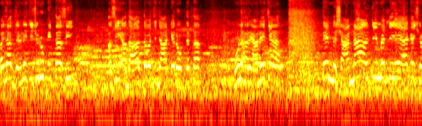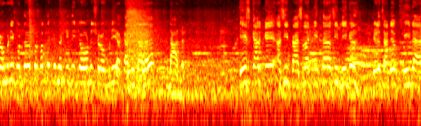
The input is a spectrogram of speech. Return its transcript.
ਪਹਿਲਾਂ ਦਿੱਲੀ 'ਚ ਸ਼ੁਰੂ ਕੀਤਾ ਸੀ। ਅਸੀਂ ਅਦਾਲਤ ਵਿੱਚ ਜਾ ਕੇ ਰੋਕ ਦਿੱਤਾ। ਹੁਣ ਹਰਿਆਣੇ 'ਚ ਤੇ ਨਿਸ਼ਾਨਾ ਅਲਟੀਮੇਟਲੀ ਇਹ ਹੈ ਕਿ ਸ਼੍ਰੋਮਣੀ ਗੁਰਦੁਆਰਾ ਪ੍ਰਬੰਧਕ ਕਮੇਟੀ ਦੀ ਚੋਣ ਸ਼੍ਰੋਮਣੀ ਅਕਾਲੀ ਦਲ ਨਾ ਲੜੇ ਇਸ ਕਰਕੇ ਅਸੀਂ ਫੈਸਲਾ ਕੀਤਾ ਅਸੀਂ ਲੀਗਲ ਜਿਹੜੇ ਸਾਡੇ ਵਕੀਲ ਹੈ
